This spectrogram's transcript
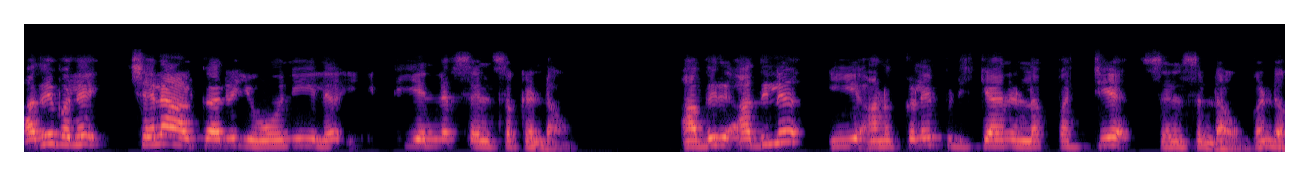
അതേപോലെ ചില ആൾക്കാരുടെ യോനിയിൽ ഈ ടി എൻ എഫ് സെൽസ് ഒക്കെ ഉണ്ടാവും. അവർ അതിൽ ഈ അണുക്കളെ പിടിക്കാനുള്ള പറ്റിയ സെൽസ് ഉണ്ടാവും കണ്ടോ?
